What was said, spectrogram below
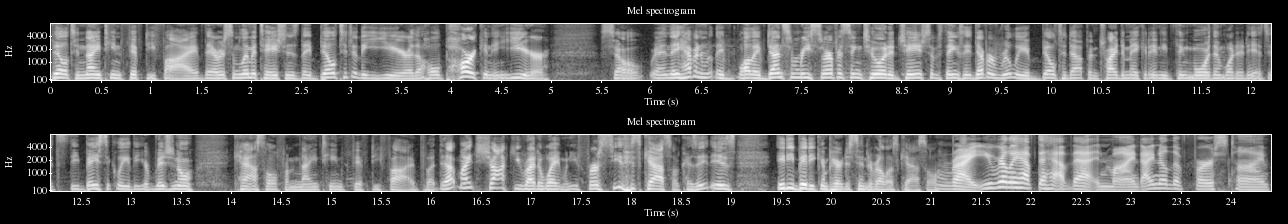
built in 1955. There were some limitations. They built it in a year, the whole park in a year. So, and they haven't, they've, while they've done some resurfacing to it and changed some things, they've never really built it up and tried to make it anything more than what it is. It's the basically the original castle from 1955. But that might shock you right away when you first see this castle because it is itty bitty compared to Cinderella's castle. Right. You really have to have that in mind. I know the first time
